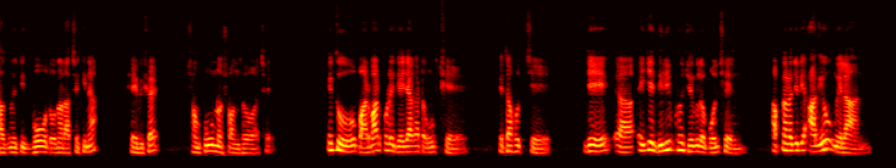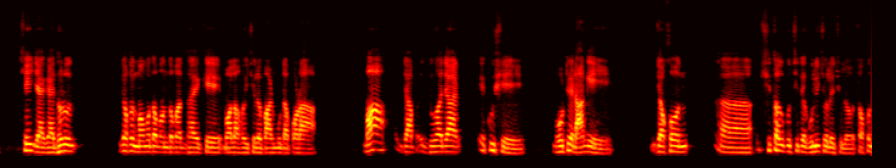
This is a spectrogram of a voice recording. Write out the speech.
রাজনৈতিক বোধ ওনার আছে কিনা? সেই বিষয়ে সম্পূর্ণ সন্দেহ আছে। কিন্তু বারবার করে যে জায়গাটা উঠছে, সেটা হচ্ছে যে এই যে দিলীপ ঘোষ যেগুলো বলছেন, আপনারা যদি আগেও মেলান, সেই জায়গায় ধরুন, যখন মমতা বন্দ্যোপাধ্যায়কে বলা হয়েছিল বারমুডা পড়া বা যা দু হাজার একুশে ভোটের আগে যখন শীতলকুচিতে গুলি চলেছিল, তখন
